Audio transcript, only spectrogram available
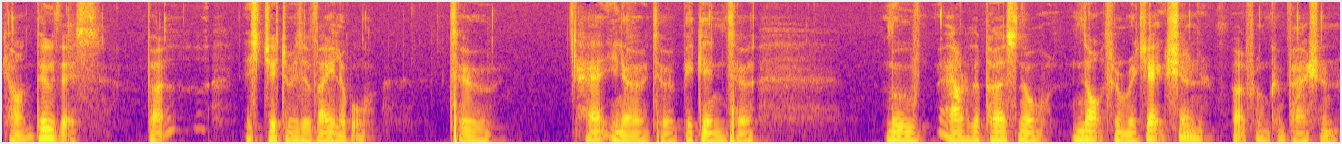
can't do this, but this chitta is available to, you know, to begin to move out of the personal, not from rejection, but from compassion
